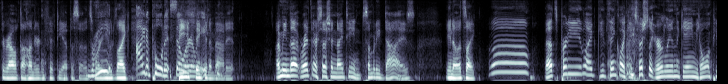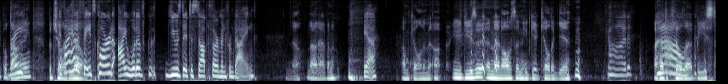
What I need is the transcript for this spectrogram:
throughout the 150 episodes where you'd like I'd have pulled it so be early. thinking about it. I mean that right there, session 19. Somebody dies. You know, it's like, oh, that's pretty. Like you'd think, like especially early in the game, you don't want people Right. dying, but you're if like, I had no, a Fates card, I would have used it to stop Thurman from dying. no, not happening. Yeah. I'm killing him. Uh, you'd use it, and then all of a sudden he'd get killed again. God. I had to kill that beast.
